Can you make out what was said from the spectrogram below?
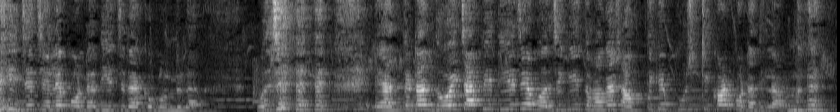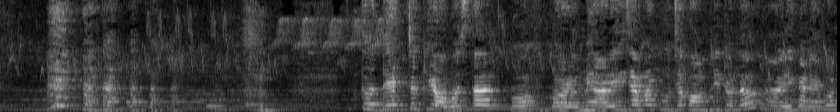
এই যে ছেলে ফোটা দিয়েছে, দেখো বন্ধুরা, বলছে, এতটা দই চাপিয়ে দিয়েছে, বলছে কি তোমাকে সব থেকে পুষ্টিকর ফোটা দিলাম। তো দেখছ কি অবস্থা? গরমে। আর এই যে আমার পুজো কমপ্লিট হলো, আর এখানে এখন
